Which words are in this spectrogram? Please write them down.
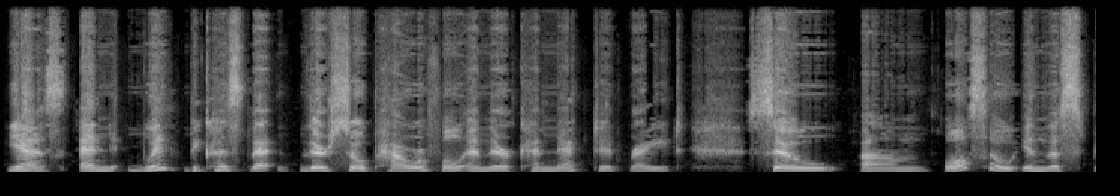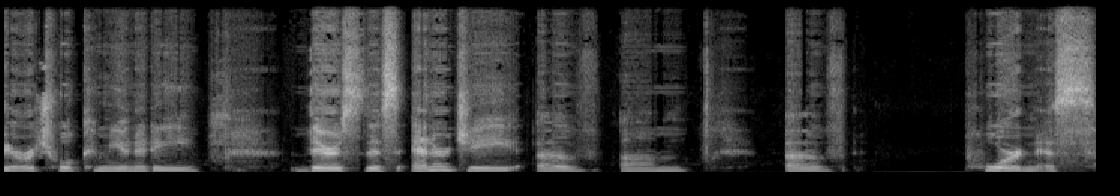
Yes, and with because that they're so powerful and they're connected, right? So um, also in the spiritual community, there's this energy of um, of poorness.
